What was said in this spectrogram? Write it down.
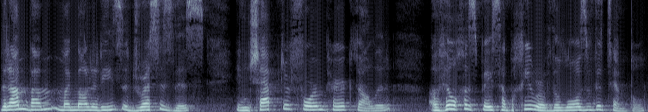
The Rambam Maimonides addresses this in chapter 4 in Perik Dalid of Hilchas Beis Habchira of the laws of the temple,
